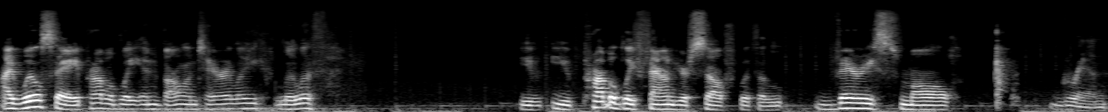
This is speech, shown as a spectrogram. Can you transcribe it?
I will say, probably involuntarily, Lilith, you you probably found yourself with a very small grin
